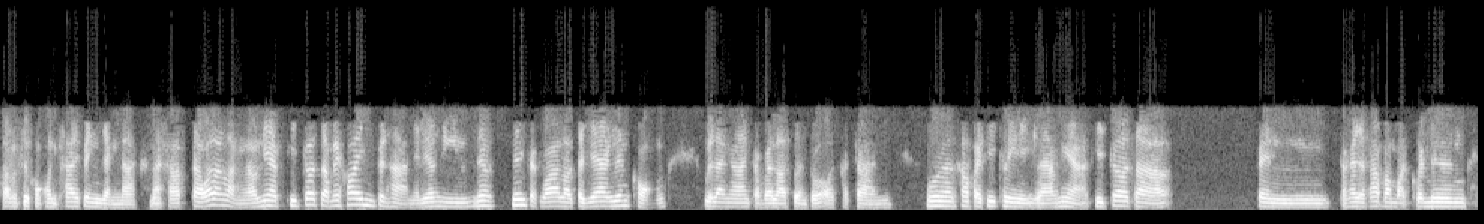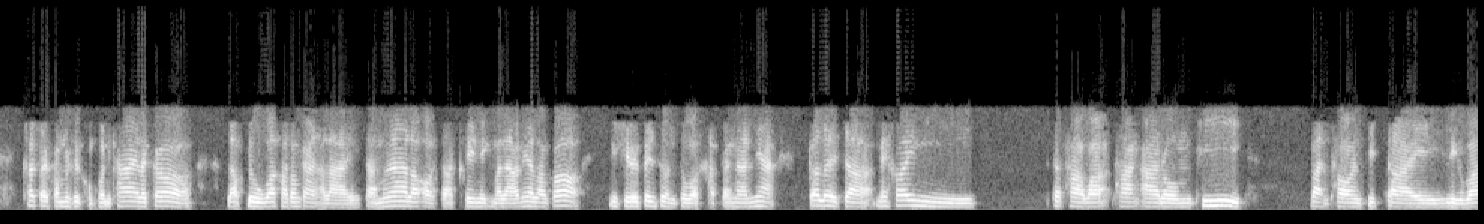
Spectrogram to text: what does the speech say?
ความรู้สึกของคนไข้เป็นอย่างหนักนะครับ แต่ว่าหลังๆแล้วเนี่ยพิทก็จะไม่ค่อยมีปัญหาในเรื่องนี้ เนื่องเนื่องจากว่าเราจะแยกเรื่องของเวลางานกับเวลาส่วนตัวออกจากกันเมื่อเข้าไปที่คลินิกแล้วเนี่ยพิทก็จะ เป็นนักกายภาพบำบัดคนหนึ่งเข้าใจความรู้สึกของคนไข้แล้วก็รับรู้ว่าเขาต้องการอะไร แต่เมื่อเราออกจากคลินิกมาแล้วเนี่ยเราก็มีชีวิตเป็นส่วนตัวครับ ดังนั้นเนี่ยก็เลยจะไม่ค่อยมีสภาวะทางอารมณ์ที่บั่นทอนจิตใจ หรือว่า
